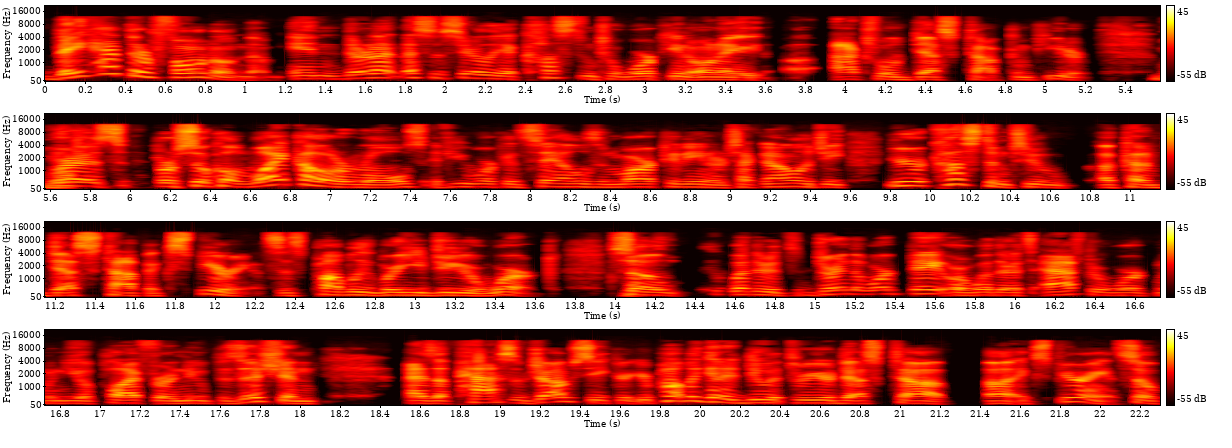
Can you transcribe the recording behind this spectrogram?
they have their phone on them and they're not necessarily accustomed to working on a uh, actual desktop computer. Whereas for so-called white collar roles if you work in sales and marketing or technology you're accustomed to a kind of desktop experience. It's probably where you do your work. So whether it's during the workday or whether it's after work when you apply for a new position as a passive job seeker you're probably going to do it through your desktop uh, experience. So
